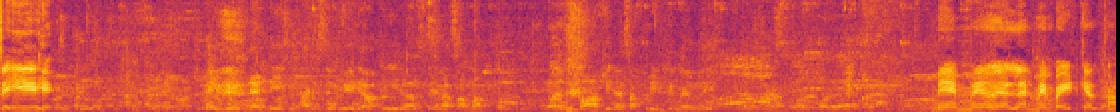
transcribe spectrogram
చెయ్యి అయిపోయిందండి అరిసిన వీడియో ఈ రోజు ఇలా సమాప్తం కాఫీ రాసి అప్పుడు ఇంటికి వెళ్ళి మేము వెళ్ళాలి మేము బయటికి వెళ్తాం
